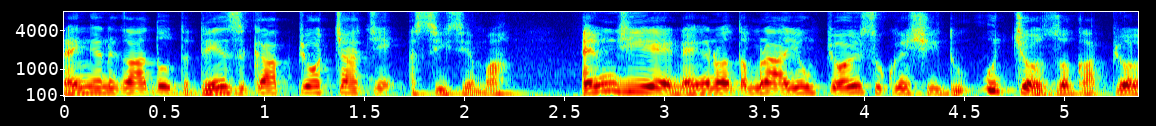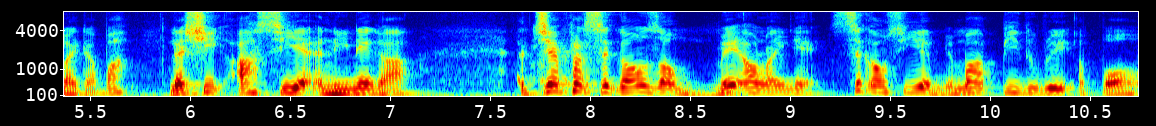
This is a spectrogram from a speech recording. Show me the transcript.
နိုင်ငံတကာတို့သတင်းစကားပြောကြားခြင်းအစီအစဉ်မှာ NG ရဲ့နိုင်ငံတော်တမနာယုံပြောရေးဆိုခွင့်ရှိသူဦးကျော်စောကပြောလိုက်တာပါ။လက်ရှိအာဆီယံအနေနဲ့က အကြက်ဖက်စစ်ကောင်းဆောင်မင်းအွန်လိုင်းနဲ့စစ်ကောင်စီရဲ့မြန်မာပြည်သူတွေအပေါ်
